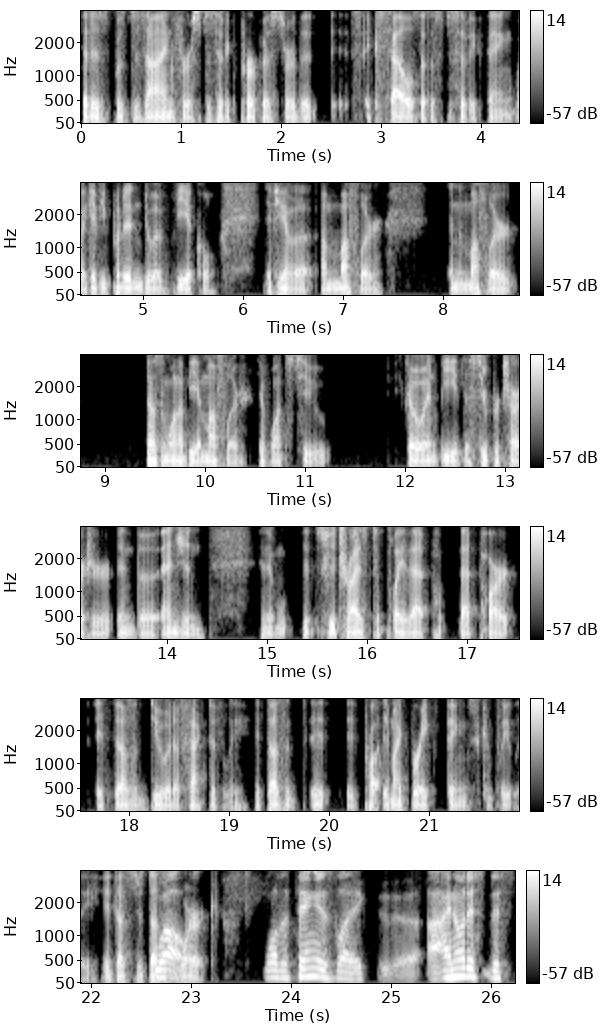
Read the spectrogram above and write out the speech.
that is was designed for a specific purpose or that excels at a specific thing. Like if you put it into a vehicle if you have a, a muffler and the muffler doesn't want to be a muffler. It wants to go and be the supercharger in the engine and it, it, it tries to play that that part. It doesn't do it effectively. It doesn't it it probably it might break things completely. It does just doesn't Well, work. well the thing is like uh, i notice this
